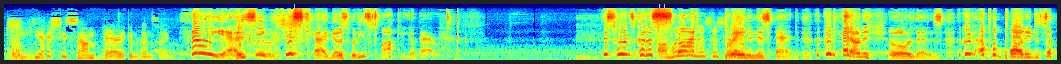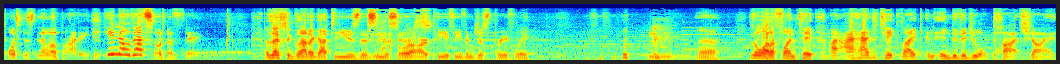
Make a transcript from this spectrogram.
you actually sound very convincing. Hell yeah, see, this guy knows what he's talking about. This one's got a Oh, smart one is this brain in his head, a good head on his shoulders, a good upper body to support his lower body. You know, that sort of thing. I was actually glad I got to use this in the Sora RP, if even just briefly. Mm-hmm. Yeah. It was a lot of fun. Take I, I had to take like an individual pot shot at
